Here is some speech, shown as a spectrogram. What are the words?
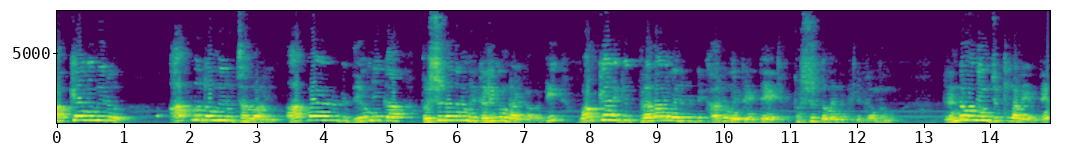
వాక్యాన్ని మీరు ఆత్మతో మీరు చదవాలి. ఆత్మ అయినటువంటి దేవుని యొక్క పరిశుద్ధతను మీరు కలిగి ఉండాలి కాబట్టి వాక్యానికి ప్రధానమైనటువంటి కారణం ఏంటంటే పరిశుద్ధమైనటువంటి గ్రంథము. రెండవది ఏం చెప్తున్నారు అంటే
